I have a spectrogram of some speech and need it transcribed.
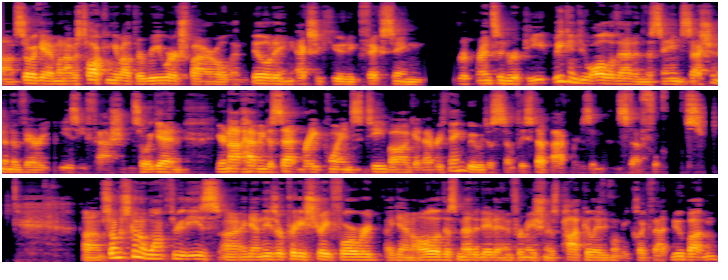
Uh, so again, when I was talking about the rework spiral and building, executing, fixing, rinse and repeat, we can do all of that in the same session in a very easy fashion. So again, you're not having to set breakpoints, debug, and everything. We would just simply step backwards and, step forwards. Um, so I'm just going to walk through these. Uh, again, these are pretty straightforward. Again, all of this metadata information is populated when we click that new button.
